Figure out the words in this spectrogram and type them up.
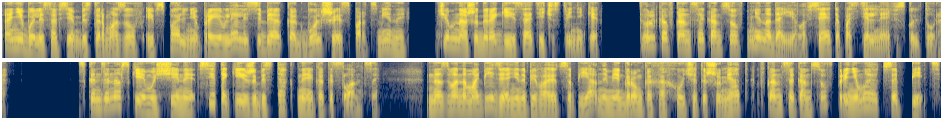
Они были совсем без тормозов и в спальне проявляли себя как большие спортсмены, чем наши дорогие соотечественники. Только в конце концов мне надоела вся эта постельная физкультура. Скандинавские мужчины все такие же бестактные, как исландцы. На званом обеде они напиваются пьяными, громко хохочут и шумят, в конце концов принимаются петь.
